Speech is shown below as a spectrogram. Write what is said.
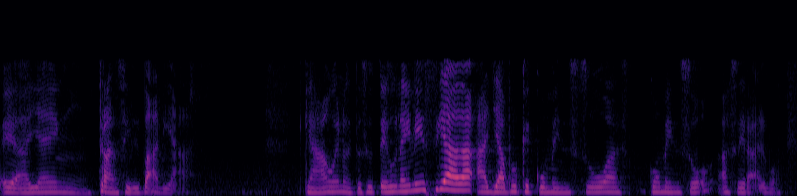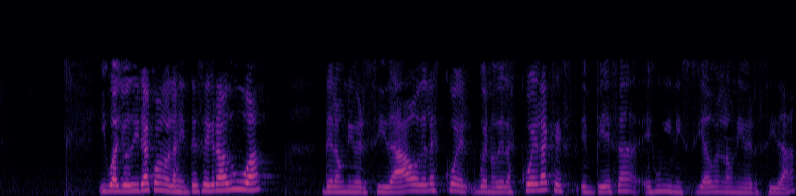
eh, allá en Transilvania. Que ah, bueno, entonces usted es una iniciada allá porque comenzó a, comenzó a hacer algo. Igual yo diría cuando la gente se gradúa de la universidad o de la escuela, bueno, de la escuela que empieza, es un iniciado en la universidad,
